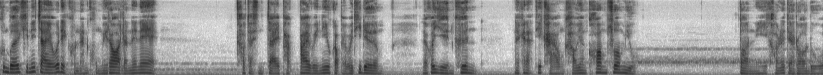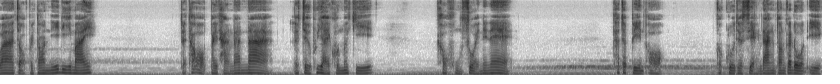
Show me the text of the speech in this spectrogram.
คุณเบิร์ตคิดในใจว่าเด็กคนนั้นคงไม่รอดแล้วแน่ๆ เขาตัดสินใจผักป้ายไวนิลกลับไปไว้ที่เดิม แล้วก็ยืนขึ้น ในขณะที่ขาของเขายังค่อมส้วมอยู่ ตอนนี้เขาได้แต่รอดูว่าจะออกไปตอนนี้ดีไหม แต่ถ้าออกไปทางด้านหน้า แล้วเจอผู้ใหญ่คนเมื่อกี้ เขาคงสวยแน่ๆ ถ้าจะปีนออก ก็กลัวจะเสียงดังตอนกระโดดอีก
